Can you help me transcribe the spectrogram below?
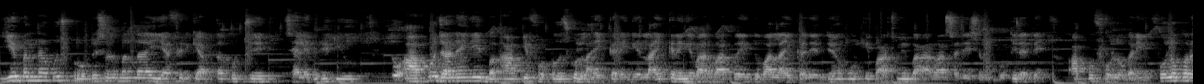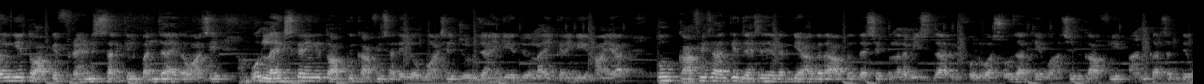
ये बंदा कुछ प्रोफेशनल बंदा है या फिर क्या आपका कुछ सेलिब्रिटी हो? तो आपको जानेंगे आपकी फ़ोटोज़ को लाइक करेंगे। लाइक करेंगे बार बार तो एक दो बार लाइक कर देते हैं, उनके पास में बार बार सजेशन होती रहते हैं। आपको फॉलो करेंगे। फॉलो करेंगे तो आपके फ्रेंड्स सर्किल बन जाएगा वहाँ से और लाइक्स करेंगे तो आपके काफ़ी सारे लोग वहाँ से जुड़ जाएँगे, जो लाइक करेंगे। हाँ यार तो काफ़ी सारे के जैसे अगर कि अगर आप दस से पंद्रह बीस हज़ार में फॉलोअर्स हो जाते हैं, वहाँ से भी काफ़ी अर्न कर सकते हो।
